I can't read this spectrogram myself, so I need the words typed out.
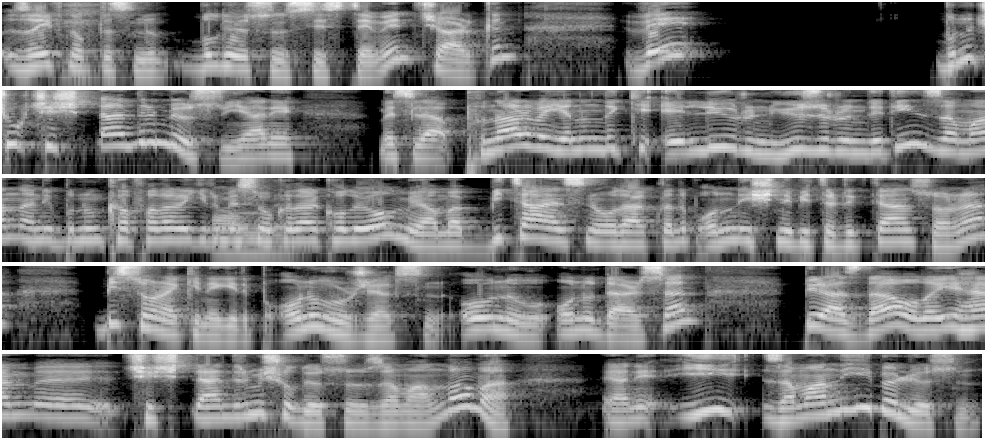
zayıf noktasını buluyorsun sistemin, çarkın ve bunu çok çeşitlendirmiyorsun. Yani mesela Pınar ve yanındaki 50 ürün 100 ürün dediğin zaman hani bunun kafalara girmesi olmuyor. o kadar kolay olmuyor ama bir tanesine odaklanıp onun işini bitirdikten sonra bir sonrakine gidip onu vuracaksın. Onu onu dersen biraz daha olayı hem e, çeşitlendirmiş oluyorsun zamanla ama yani iyi zamanlı iyi bölüyorsun.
